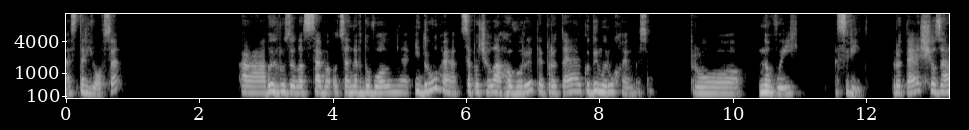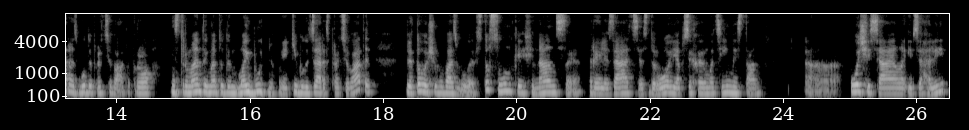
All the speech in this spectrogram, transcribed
е, старьо все. вигрузила з себе оце невдоволення. І друге, це почала говорити про те, куди ми рухаємося, про новий світ, про те, що зараз буде працювати, про інструменти і методи майбутнього, які будуть зараз працювати для того, щоб у вас були стосунки, фінанси, реалізація, здоров'я, психоемоційний стан, очі сяяла і взагалі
